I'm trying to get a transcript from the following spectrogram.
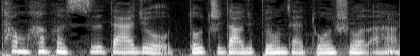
汤姆·汉克斯大家就都知道，就不用再多说了哈。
